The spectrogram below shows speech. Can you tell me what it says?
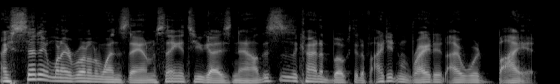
I said it when I wrote on Wednesday, and I'm saying it to you guys now. This is the kind of book that if I didn't write it, I would buy it.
